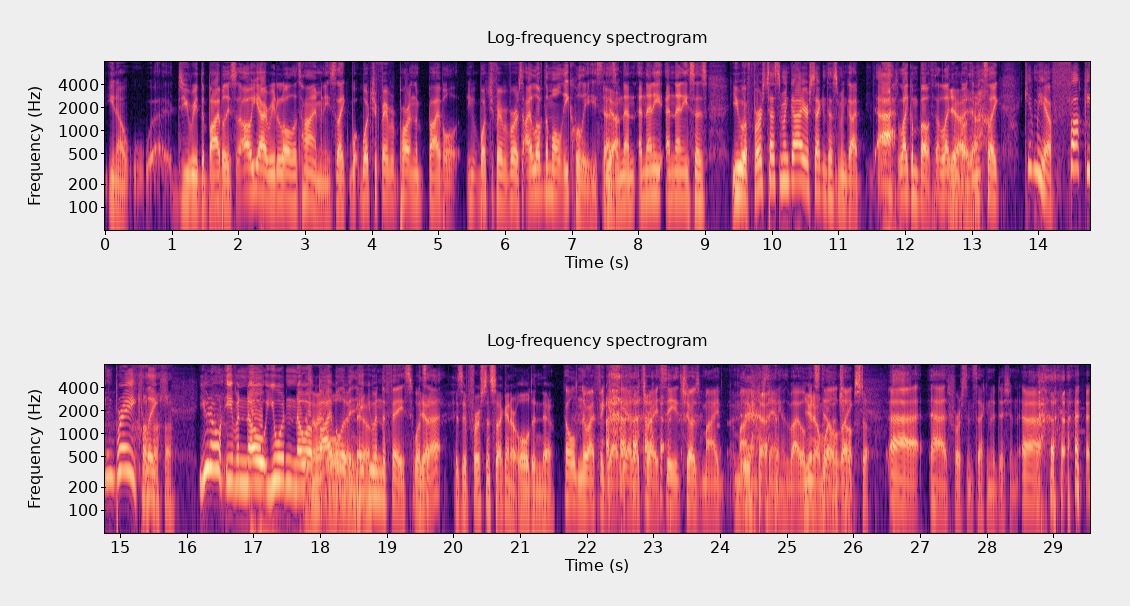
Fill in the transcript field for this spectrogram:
You know, do you read the Bible? He says, "Oh yeah, I read it all the time." And he's like, "What's your favorite part in the Bible? What's your favorite verse?" I love them all equally. He says, Yeah. and then and then he and then he says, "You a First Testament guy or Second Testament guy?" Ah, like them both. I like Yeah, them both. And it's like, give me a fucking break. Like, you don't even know. You wouldn't know Isn't a Bible if it hit new? you in the face. What's Yeah. that? Is it first and second or old and new? Old and new, I forget. Yeah, that's right. See, it shows my my Yeah. understanding of the Bible. You but know still, more than like, Trump still. Uh, uh, first and second edition. Uh,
